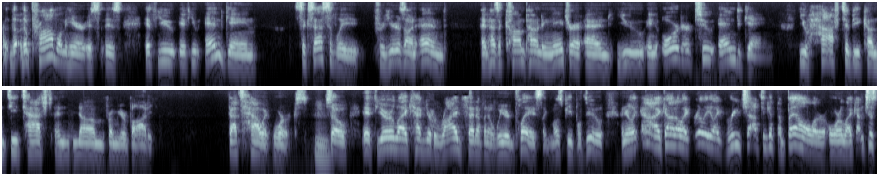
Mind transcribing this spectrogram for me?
The, the problem here is is if you if you end gain successively for years on end, it has a compounding nature, and you in order to end gain, you have to become detached and numb from your body. That's how it works. Hmm. So if you're like have your ride set up in a weird place, like most people do, and you're like, oh, I gotta like really like reach out to get the bell, or or like I'm just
